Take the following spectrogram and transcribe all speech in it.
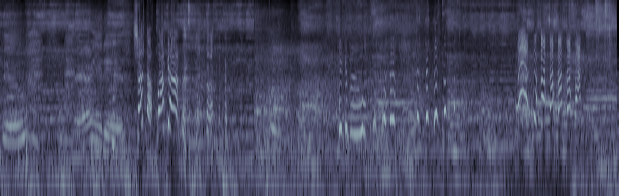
two. There it is. Shut the fuck up! Peekaboo!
